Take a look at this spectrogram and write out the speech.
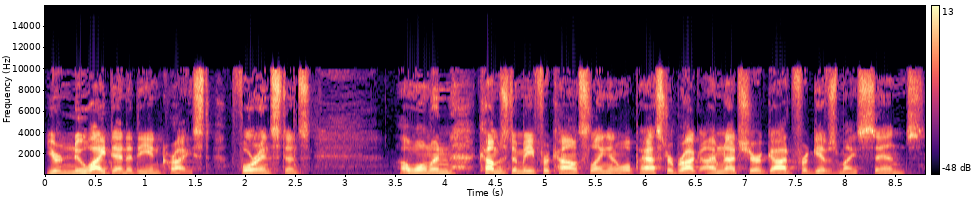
your new identity in Christ. For instance, a woman comes to me for counseling and, well, Pastor Brock, I'm not sure God forgives my sins.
